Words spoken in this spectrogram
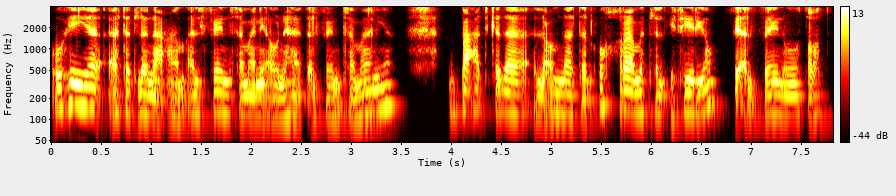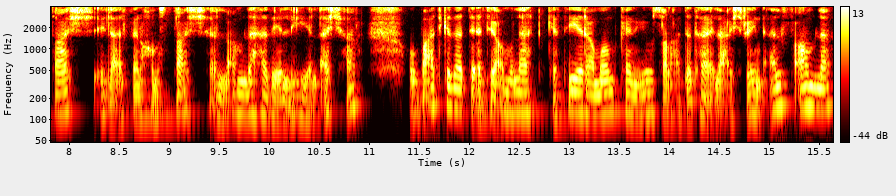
وهي أتت لنا عام 2008 أو نهاية 2008 بعد كذا العملات الأخرى مثل الإيثيريوم في 2013 إلى 2015 العملة هذه اللي هي الأشهر. وبعد كذا تأتي عملات كثيرة ممكن يوصل عددها إلى 20 ألف عملة.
